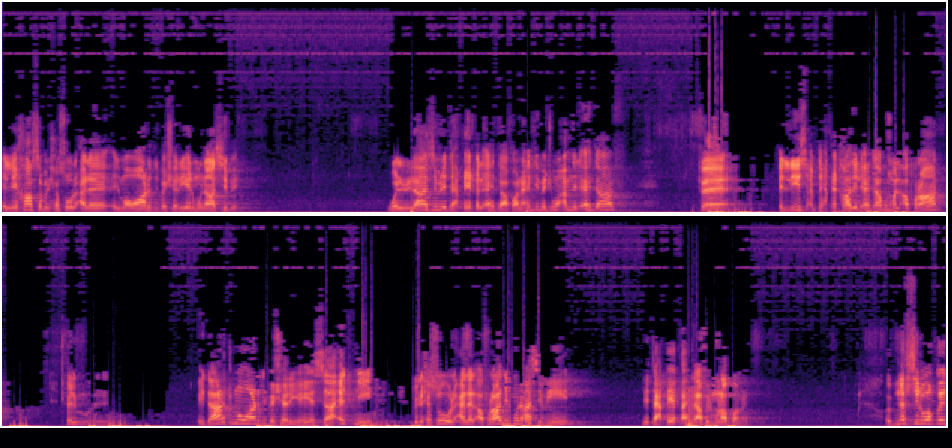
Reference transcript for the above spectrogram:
اللي خاصة بالحصول على الموارد البشرية المناسبة. واللازم لتحقيق الأهداف. أنا عندي مجموعة من الأهداف فاللي يسعى بتحقيق هذه الأهداف هم الأفراد. إدارة الموارد البشرية هي تساعدني بالحصول على الأفراد المناسبين لتحقيق أهداف المنظمة. بنفس الوقت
